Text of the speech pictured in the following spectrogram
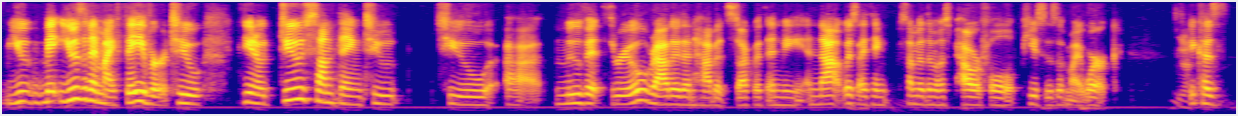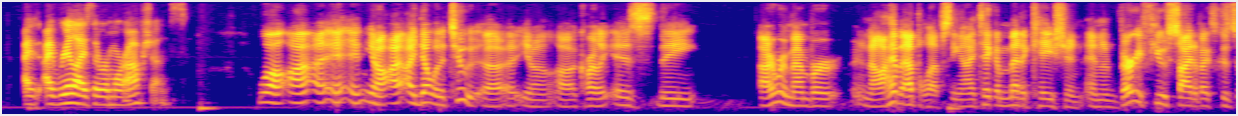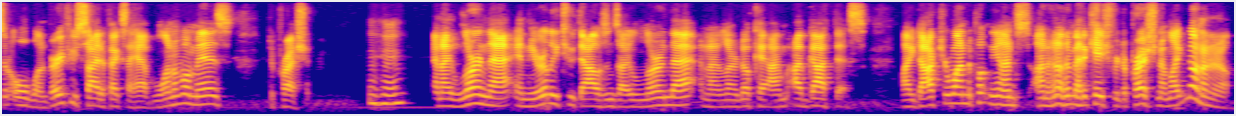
you use it in my favor, to, you know, do something to to uh, move it through rather than have it stuck within me. And that was, I think, some of the most powerful pieces of my work yeah. because I, I realized there were more options. Well, I, and you know, I, I, dealt with it too. Uh, you know, uh, Carly is the. I remember now I have epilepsy and I take a medication and very few side effects because it's an old one. Very few side effects I have. One of them is depression. Mm-hmm. And I learned that in the early 2000s. I learned that and I learned, okay, I'm, I've got this. My doctor wanted to put me on, on another medication for depression. I'm like, no, no, no, no.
